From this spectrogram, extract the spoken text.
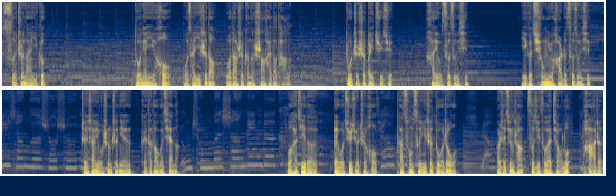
死直男一个。多年以后，我才意识到，我当时可能伤害到他了，不只是被拒绝，还有自尊心，一个穷女孩的自尊心。真想有生之年给他道个歉呢。我还记得被我拒绝之后，他从此一直躲着我，而且经常自己坐在角落趴着，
